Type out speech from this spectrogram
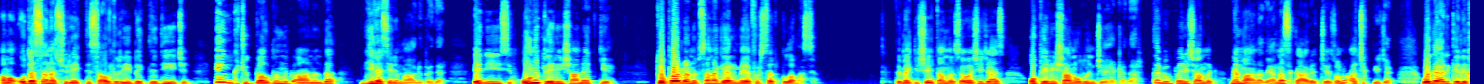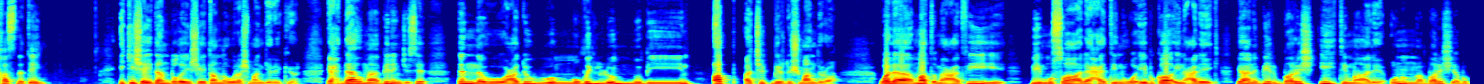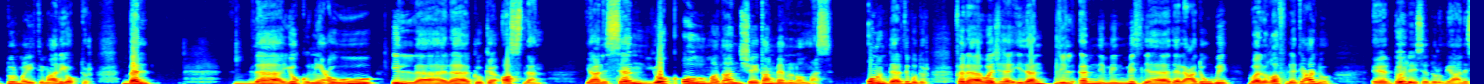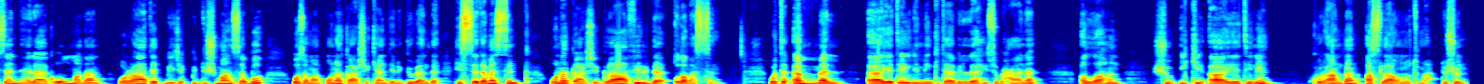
Ama o da sana sürekli saldırıyı beklediği için en küçük dalgınlık anında yine seni mağlup eder. En iyisi onu perişan et ki toparlanıp sana gelmeye fırsat bulamazsın. Demek ki şeytanla savaşacağız o perişan oluncaya kadar. Tabi bu perişanlık ne manada yani nasıl kahredeceğiz onu açıklayacak. وَذَٰلِكَ لِخَسْلَتَيْنِ İki şeyden dolayı şeytanla uğraşman gerekiyor. İhdâhumâ birincisi ennehu aduvvun mudillun mubin ap açık bir düşmandır o. Ve la matma'a fihi bi musalahatin ve ibqa'in aleyk. Yani bir barış ihtimali, onunla barış yapıp durma ihtimali yoktur. Bel la yukni'uhu illa helakuke aslen. Yani sen yok olmadan şeytan memnun olmaz. Onun derdi budur. فَلَا وَجْهَ اِذَنْ لِلْاَمْنِ مِنْ مِثْلِ هَذَا الْعَدُوِّ وَالْغَفْلَةِ عَنْهُ Eğer böyleyse durum yani sen helak olmadan o rahat etmeyecek bir düşmansa bu o zaman ona karşı kendini güvende hissedemezsin. Ona karşı gafil de olamazsın. Ve teemmel ayeteyni min kitabillahi subhane Allah'ın şu iki ayetini Kur'an'dan asla unutma. Düşün.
